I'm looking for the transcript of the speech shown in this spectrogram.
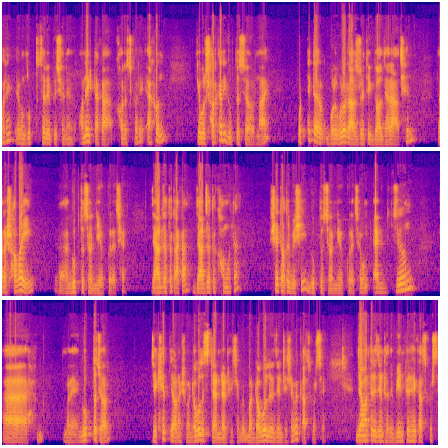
করে এবং গুপ্তচরের পেছনে অনেক টাকা খরচ করে। এখন কেবল সরকারি গুপ্তচর নয়, প্রত্যেকটা বড় বড় রাজনৈতিক দল যারা আছেন, তারা সবাই গুপ্তচর নিয়োগ করেছে। যার যত টাকা, যার যত ক্ষমতা, সে তত বেশি গুপ্তচর নিয়োগ করেছে এবং একজন মানে গুপ্তচর যে ক্ষেত্রে অনেক সময় ডবল স্ট্যান্ডার্ড হিসেবে বা ডবল এজেন্ট হিসেবে কাজ করছে। জামাতের এজেন্ট হয়তো বিএনপির হয়ে কাজ করছে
